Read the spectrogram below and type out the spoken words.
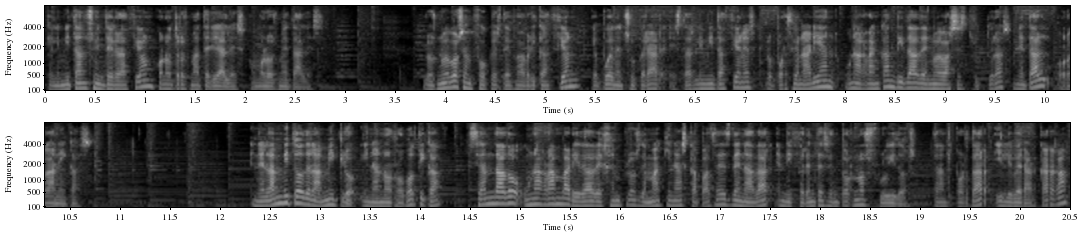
que limitan su integración con otros materiales, como los metales. Los nuevos enfoques de fabricación que pueden superar estas limitaciones proporcionarían una gran cantidad de nuevas estructuras metal orgánicas, en el ámbito de la micro y nanorobótica, se han dado una gran variedad de ejemplos de máquinas capaces de nadar en diferentes entornos fluidos, transportar y liberar carga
